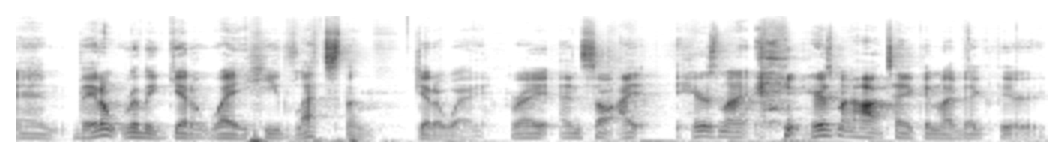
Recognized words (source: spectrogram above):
and they don't really get away. He lets them get away, right? And so I here's my here's my hot take and my big theory.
